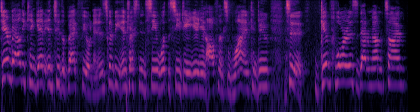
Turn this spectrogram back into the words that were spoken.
Deer Valley can get into the backfield, and it's going to be interesting to see what the CG Union offensive line can do to give Flores that amount of time.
